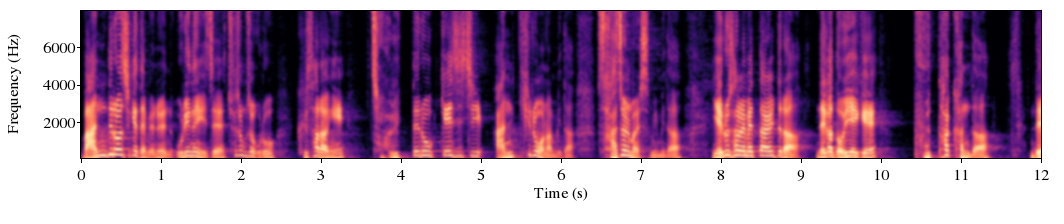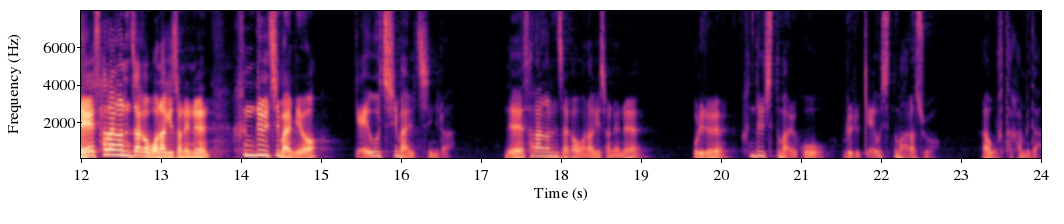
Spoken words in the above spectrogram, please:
만들어지게 되면은 우리는 이제 최종적으로 그 사랑이 절대로 깨지지 않기를 원합니다. 4절 말씀입니다. 예루살렘의 딸들아 내가 너희에게 부탁한다. 내 사랑하는 자가 원하기 전에는 흔들지 말며 깨우지 말지니라. 내 사랑하는 자가 원하기 전에는 우리를 흔들지도 말고 우리를 깨우지도 말아줘. 라고 부탁합니다.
